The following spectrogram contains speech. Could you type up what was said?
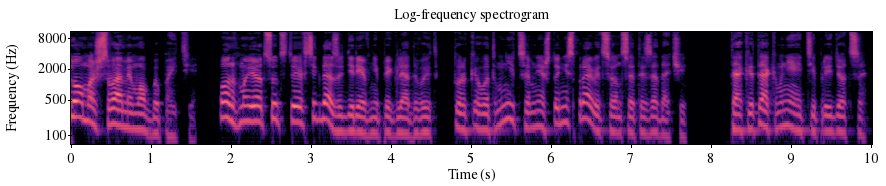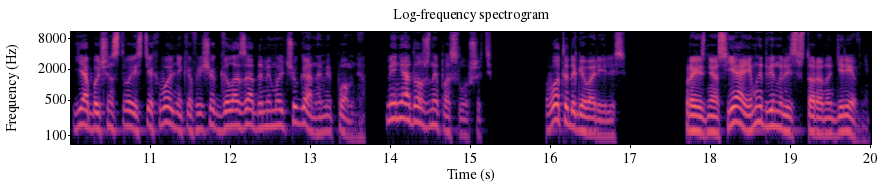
«Томаш с вами мог бы пойти. Он в мое отсутствие всегда за деревней приглядывает. Только вот мнится мне, что не справится он с этой задачей. Так и так мне идти придется. Я большинство из тех вольников еще голозадыми мальчуганами помню. Меня должны послушать». «Вот и договорились», — произнес я, и мы двинулись в сторону деревни.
